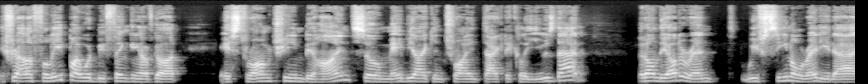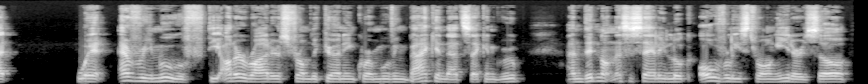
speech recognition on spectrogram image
if you're Alaphilippe, I would be thinking I've got a strong team behind, so maybe I can try and tactically use that. But on the other end, we've seen already that with every move, the other riders from the Koenig were moving back in that second group and did not necessarily look overly strong either. So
